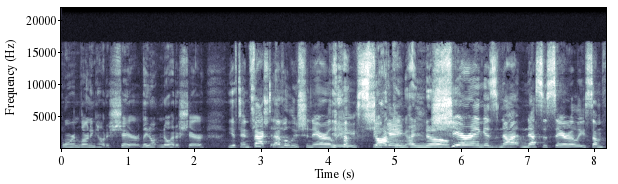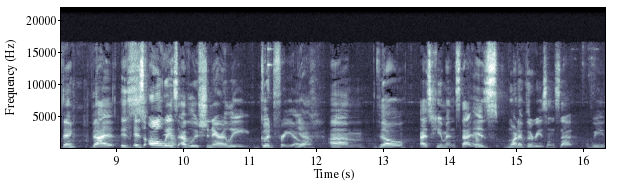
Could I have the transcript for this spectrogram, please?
born learning how to share. They don't know how to share. You have to In teach fact, them. evolutionarily Yeah, speaking, shocking, I know. Sharing is not necessarily something that is Is- always yeah. evolutionarily good for you. Yeah. Um, though, as humans, that is one of the reasons that we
